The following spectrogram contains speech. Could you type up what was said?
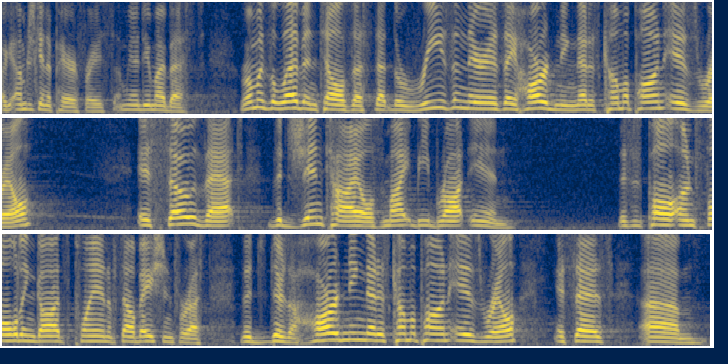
I'm just going to paraphrase, I'm going to do my best. Romans 11 tells us that the reason there is a hardening that has come upon Israel is so that the Gentiles might be brought in. This is Paul unfolding God's plan of salvation for us the, there's a hardening that has come upon Israel. It says, um,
